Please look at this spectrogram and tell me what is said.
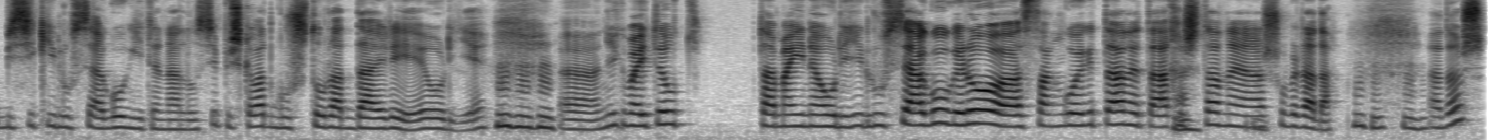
biziki luzeago egiten alduzi, pixka bat gustorat da ere, eh, hori, eh. Uh, nik maiteut tamaina hori, luzeago gero uh, zangoetan eta arrestan uh, sobera da. Ados?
